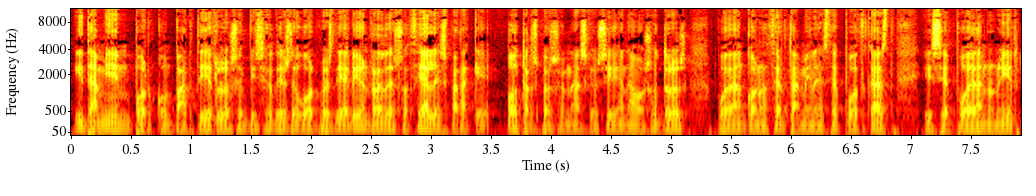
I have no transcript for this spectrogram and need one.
y también por compartir los episodios de WordPress Diario en redes sociales para que otras personas que os siguen a vosotros puedan conocer también este podcast y se puedan unir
